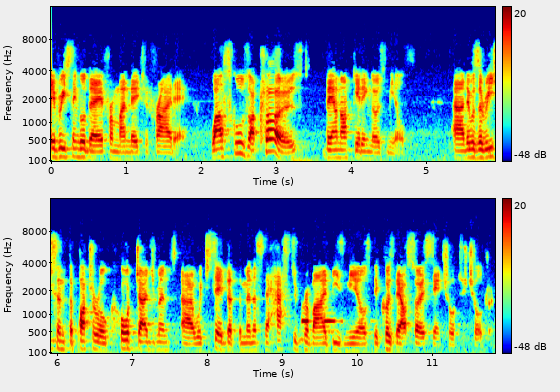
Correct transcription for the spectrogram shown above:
every single day from Monday to Friday. While schools are closed, they are not getting those meals. Uh, there was a recent the Pretoria court judgment uh, which said that the minister has to provide these meals because they are so essential to children.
